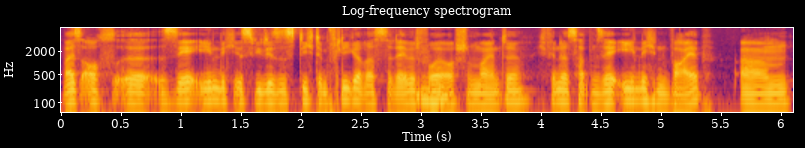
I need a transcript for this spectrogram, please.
weil es auch äh, sehr ähnlich ist wie dieses Dicht im Flieger, was der David mhm. vorher auch schon meinte. Ich finde, es hat einen sehr ähnlichen Vibe. Ähm,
